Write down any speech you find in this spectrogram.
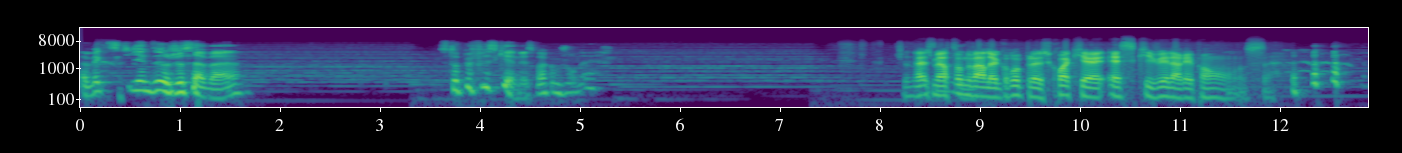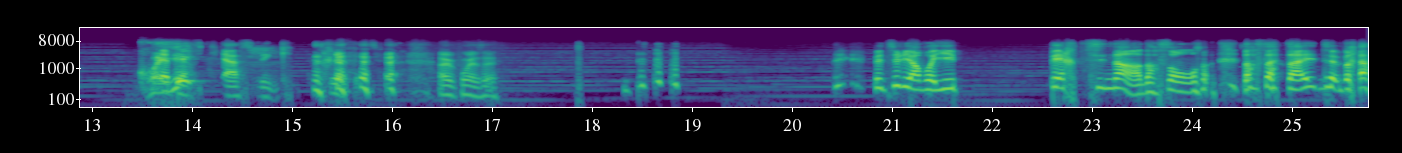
avec ce qu'il vient de dire juste avant, c'est un peu frisqué, n'est-ce pas, comme journée? Je me retourne vers le groupe. là. Je crois qu'il a esquivé la réponse. Très Croyez? perspicace, Link. Très perspicace. Un point zéro. Peux-tu lui envoyer pertinent dans son dans sa tête, Bran?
